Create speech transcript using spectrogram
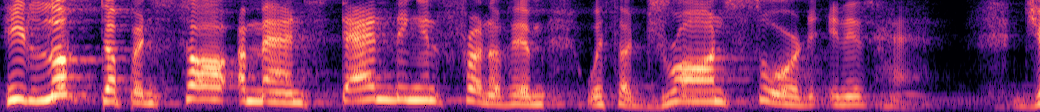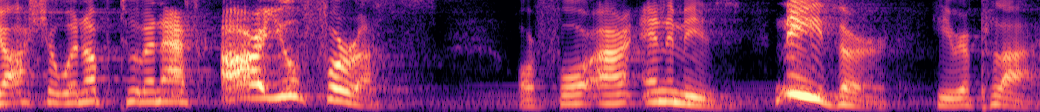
he looked up and saw a man standing in front of him with a drawn sword in his hand. Joshua went up to him and asked, Are you for us or for our enemies? Neither, he replied.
